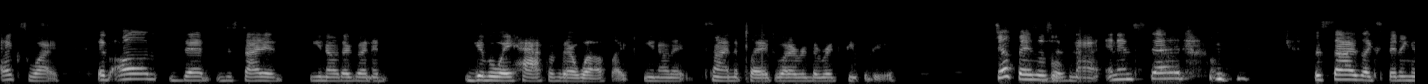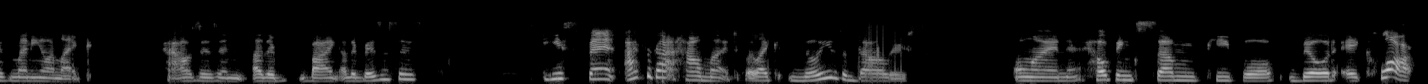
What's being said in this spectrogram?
ex-wife, they've all that decided, you know, they're going to give away half of their wealth, like you know, they sign the pledge, whatever the rich people do. Jeff Bezos has not, and instead, besides like spending his money on like houses and other buying other businesses, he spent I forgot how much, but like millions of dollars on helping some people build a clock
